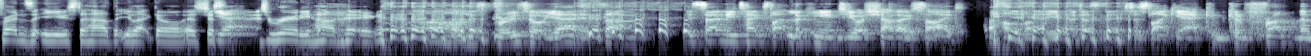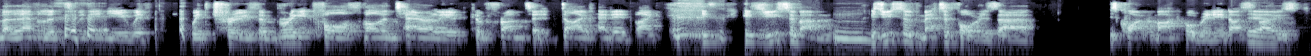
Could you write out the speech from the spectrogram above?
friends that you used to have that you let go of. It's just Yeah. it's really hard hitting. oh, it's brutal. Yeah, it's, um, it certainly takes like looking into your shadow side a whole lot deeper, doesn't it? It's just like yeah, can confront the malevolence within you with with truth and bring it forth voluntarily and confront it, dive headed. Like his his use of um his use of metaphor is uh is quite remarkable, really. And I suppose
